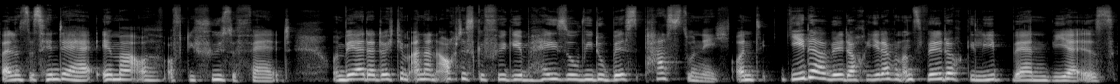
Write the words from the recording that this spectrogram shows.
weil uns das hinterher immer auf, auf die Füße fällt. Und wir dadurch dem anderen auch das Gefühl geben, hey, so wie du bist, passt du nicht. Und jeder will doch, jeder von uns will doch geliebt werden, wie er ist.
